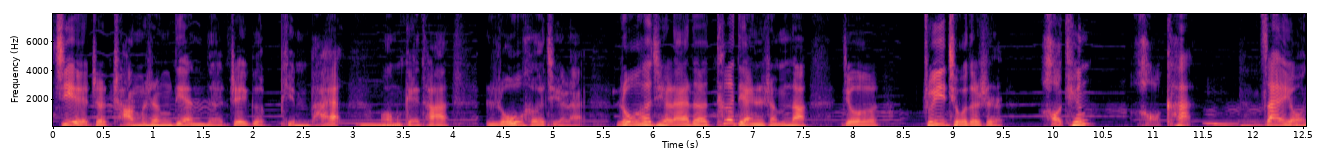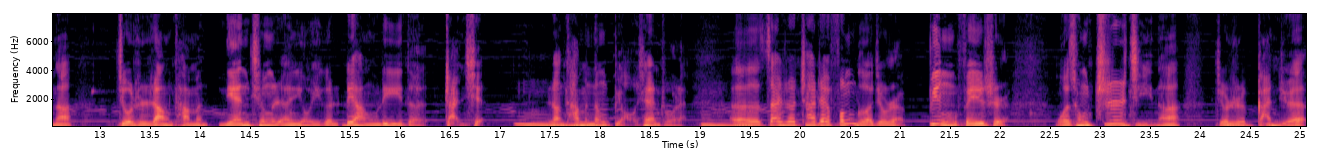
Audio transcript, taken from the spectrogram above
借着长生殿的这个品牌，我们给它糅合起来。糅合起来的特点是什么呢？就追求的是好听、好看。再有呢，就是让他们年轻人有一个亮丽的展现，让他们能表现出来。呃，再说他这风格就是，并非是我从知己呢，就是感觉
